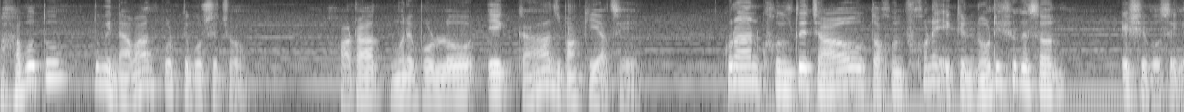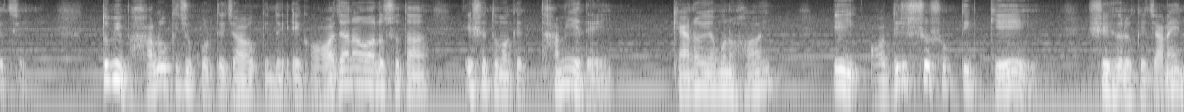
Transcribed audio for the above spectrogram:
ভাবো তো, তুমি নামাজ পড়তে বসেছ। হঠাৎ মনে পড়ল এক কাজ বাকি আছে। কোরআন খুলতে চাও, তখন ফোনে একটি নোটিফিকেশন এসে বসে গেছে। তুমি ভালো কিছু করতে চাও, কিন্তু এক অজানা আলস্যতা এসে তোমাকে থামিয়ে দেয়। কেন এমন হয়? এই অদৃশ্য শক্তি কে? সে হলো কে জানেন?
